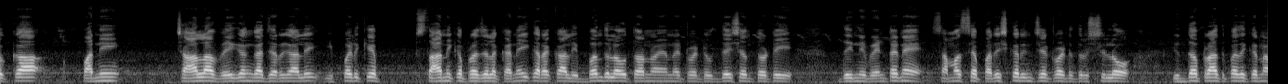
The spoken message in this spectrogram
యొక్క పని చాలా వేగంగా జరగాలి. ఇప్పటికే స్థానిక ప్రజలకు అనేక రకాల ఇబ్బందులు అవుతున్నాయి అనేటువంటి ఉద్దేశంతో దీన్ని వెంటనే సమస్య పరిష్కరించేటువంటి దృష్టిలో యుద్ధ ప్రాతిపదికన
